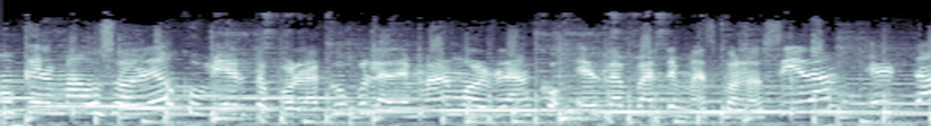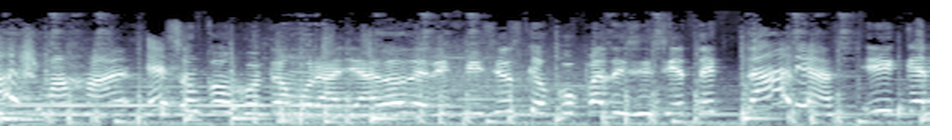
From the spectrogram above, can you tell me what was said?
Aunque el mausoleo cubierto por la cúpula de mármol blanco es la parte más conocida, el Taj Mahal es un conjunto amurallado de edificios que ocupa 17 hectáreas y que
